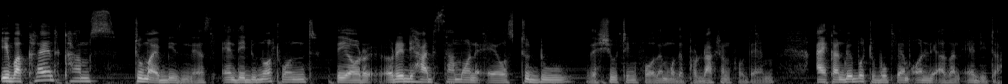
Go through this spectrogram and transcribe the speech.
If a client comes to my business and they do not want, they already had someone else to do the shooting for them or the production for them, I can be able to book them only as an editor.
